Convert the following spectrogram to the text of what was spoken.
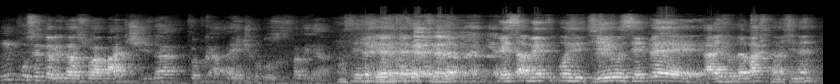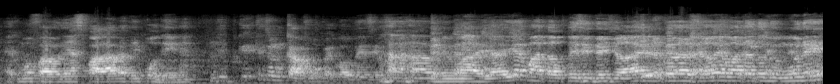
1% ali da sua batida foi por causa da gente no bolso, tá ligado? Com certeza, com certeza. Pensamento positivo sempre é- ajuda bastante, né? É como eu falo, né? As palavras têm poder, né? Por que, que você não cavou pra igual o Benzema? Ah, meu Maria, aí ia matar o presidente lá, e no coração ia matar todo mundo, hein?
